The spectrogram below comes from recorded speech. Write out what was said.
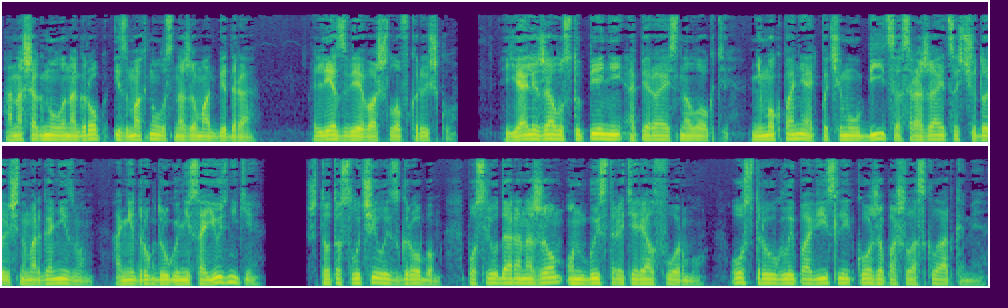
она шагнула на гроб и замахнулась ножом от бедра. Лезвие вошло в крышку. Я лежал у ступеней, опираясь на локти. Не мог понять, почему убийца сражается с чудовищным организмом. Они друг другу не союзники? Что-то случилось с гробом. После удара ножом он быстро терял форму. Острые углы повисли, кожа пошла складками.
